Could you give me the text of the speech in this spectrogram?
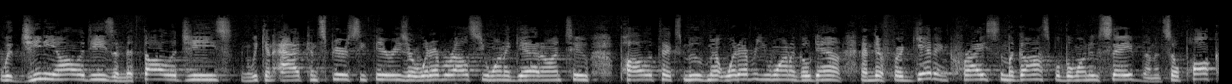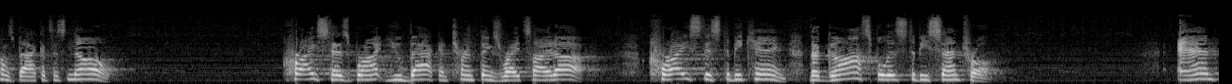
with genealogies and mythologies. And we can add conspiracy theories or whatever else you want to get onto politics movement whatever you want to go down. And they're forgetting christ and the gospel the one who saved them. And so paul comes back and says no. Christ has brought you back and turned things right side up Christ is to be king. The gospel is to be central. And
